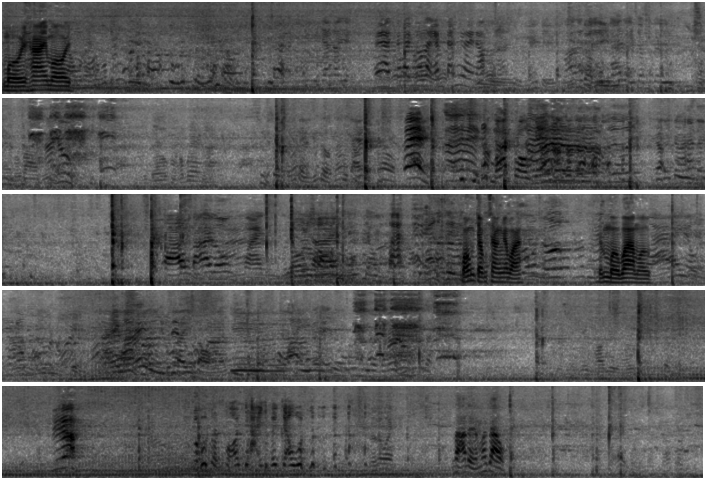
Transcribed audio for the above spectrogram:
10 20 bóng trong sân các bạn. Điểm 13 10 cố tình bỏ chạy cho châu nã để nó chào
